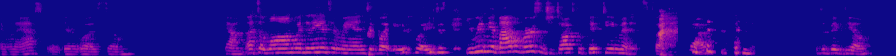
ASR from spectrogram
and when I asked for it, there it was. So yeah, that's a long-winded answer, man, to what you what you just you read me a Bible verse and she talks for 15 minutes. But, yeah. it's a big deal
